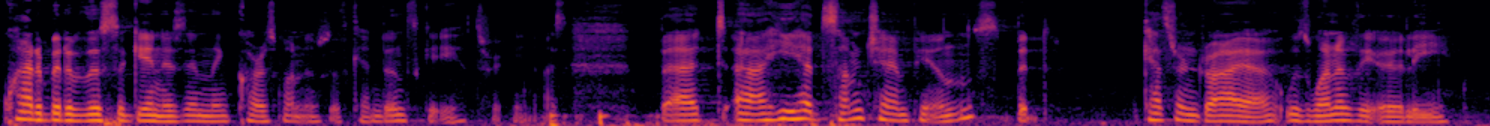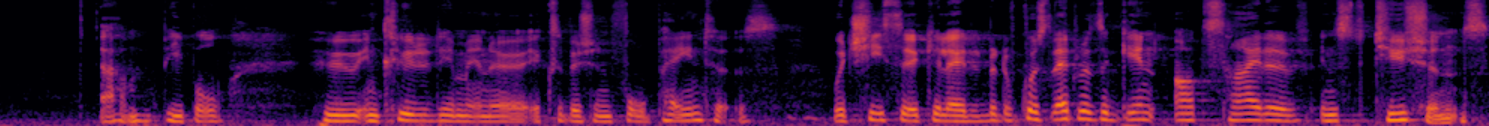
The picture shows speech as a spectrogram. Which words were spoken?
quite a bit of this, again, is in the correspondence with Kandinsky. It's really nice. But uh, he had some champions, but Katherine Dreier was one of the early um, people who included him in her exhibition for painters, which she circulated. But of course, that was again outside of institutions,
